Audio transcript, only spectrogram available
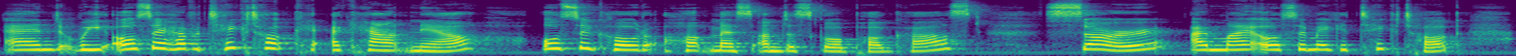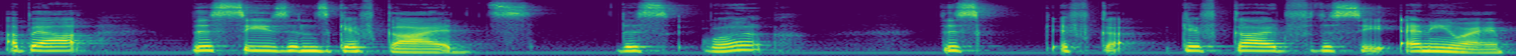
And we also have a TikTok account now also called Hot Mess underscore podcast. So I might also make a TikTok about this season's gift guides. This, what? this gift, gu- gift guide for the seat. Anyway,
